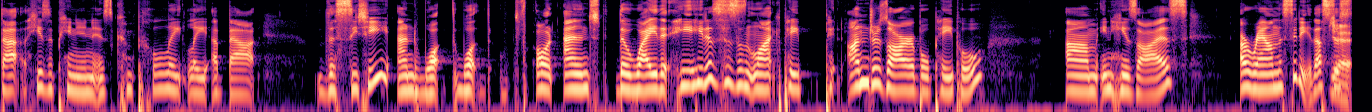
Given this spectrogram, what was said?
that his opinion is completely about the city and what what and the way that he he just doesn't like pe- undesirable people um, in his eyes around the city. That's just Yeah,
